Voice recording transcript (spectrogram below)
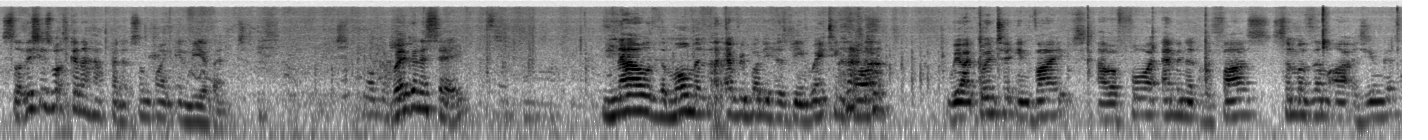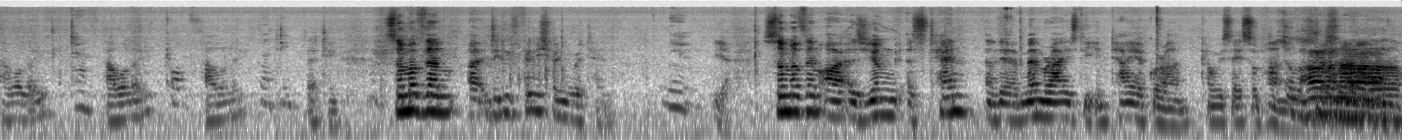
So this is what's going to happen at some point in the event. We're going to say, now the moment that everybody has been waiting for, we are going to invite our four eminent Hufaz. Some of them are as young as, how old are you? Ten. How old are you? Twelve. How old are you? Thirteen. 13. Some of them, uh, did you finish when you were 10? Yeah. Yeah. Some of them are as young as 10 and they have memorized the entire Quran. Can we say Subhanallah? Subhanallah.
